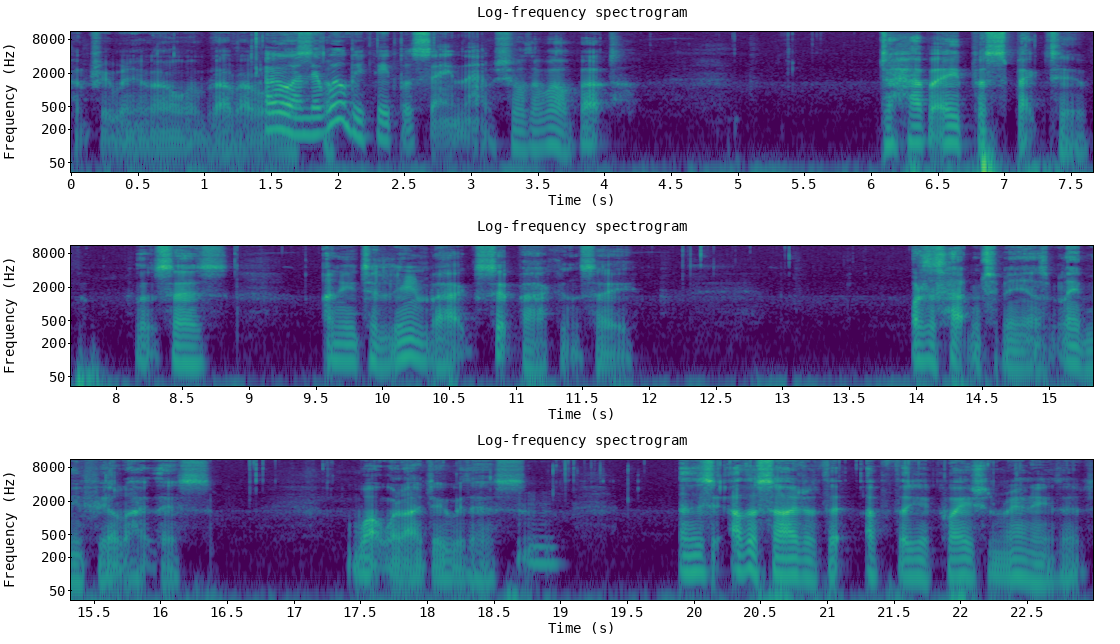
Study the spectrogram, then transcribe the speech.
country when you all blah blah blah. Oh, and there stuff. will be people saying that. I'm sure there will, but to have a perspective that says, I need to lean back, sit back, and say, What has happened to me has made me feel like this? What will I do with this? Mm. And this other side of the of the equation, really, that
